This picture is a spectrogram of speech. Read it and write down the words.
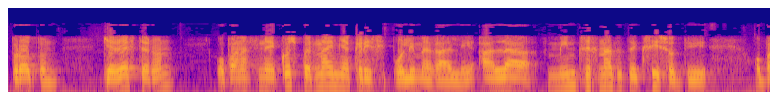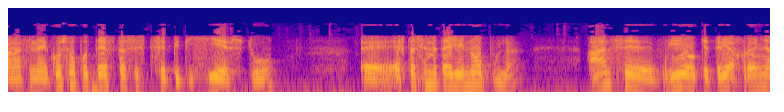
πρώτον και δεύτερον ο Παναθηναϊκός περνάει μια κρίση πολύ μεγάλη αλλά μην ξεχνάτε το εξής ότι ο Παναθηναϊκός όποτε έφτασε στις επιτυχίες του ε, έφτασε με τα Ελληνόπουλα αν σε δύο και τρία χρόνια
